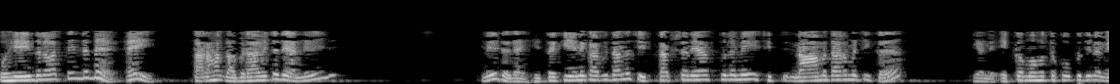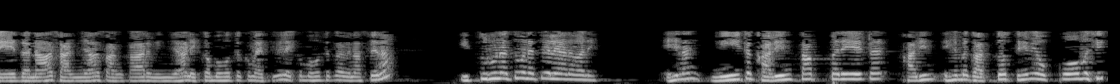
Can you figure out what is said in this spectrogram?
කොහේ ඉඳලවත් එන්න බෑ. ඇයි? තරහ ගබඩා වෙච්ච දෙයක් නෙවෙයිනේ. නේද? දැන් හිත කියන එක අපි දන්න චිත්තක්ෂණයක් තුළ මේ නාම ධර්ම ටික කියන්නේ එක මොහොතක උපදින වේදනා සංඥා සංකාර විඥාන එක මොහොතකම ඇති වෙලා එක මොහොතක වෙනස් වෙලා ඉතුරු නැතුව නැති වෙලා යනවනේ. එහෙනම් මීට කලින් තප්පරයට කලින් එහෙම ගත්තොත් එහෙම ඔක්කොම සිත්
